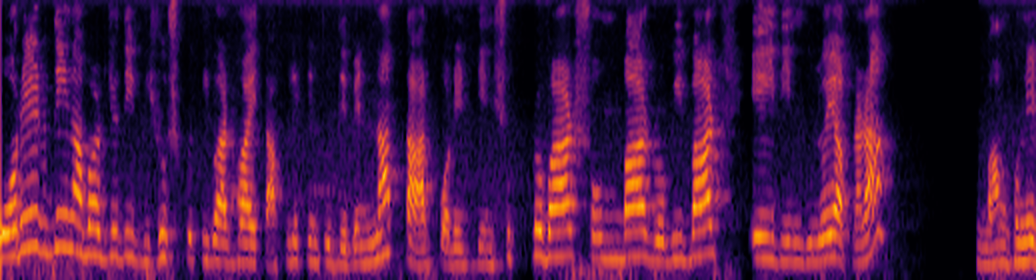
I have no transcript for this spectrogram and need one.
পরের দিন আবার যদি বৃহস্পতিবার হয়, তাহলে কিন্তু দেবেন না। তারপরের দিন শুক্রবার, সোমবার, রবিবার, এই দিনগুলোয় আপনারা ব্রাহ্মণের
